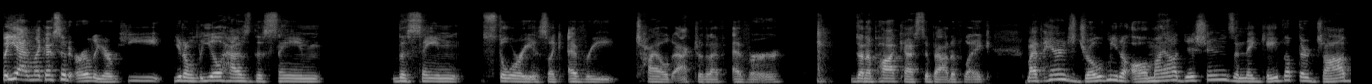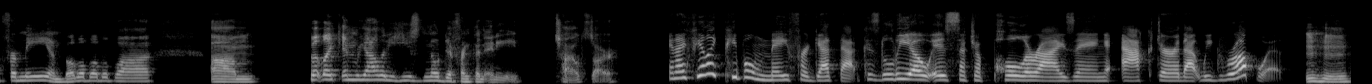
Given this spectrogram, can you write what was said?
but yeah, and like I said earlier, he, you know, Leo has the same the same story as like every child actor that I've ever done a podcast about of like my parents drove me to all my auditions and they gave up their job for me and blah blah blah blah blah. Um, but like in reality, he's no different than any child star. And I feel like people may forget that because Leo is such a polarizing actor that we grew up with. Mm-hmm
